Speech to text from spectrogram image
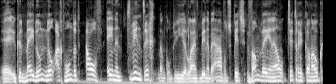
Eh, u kunt meedoen, 0800 1121. Dan komt u hier live binnen bij Avondspits van WNL. Twitteren kan ook.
